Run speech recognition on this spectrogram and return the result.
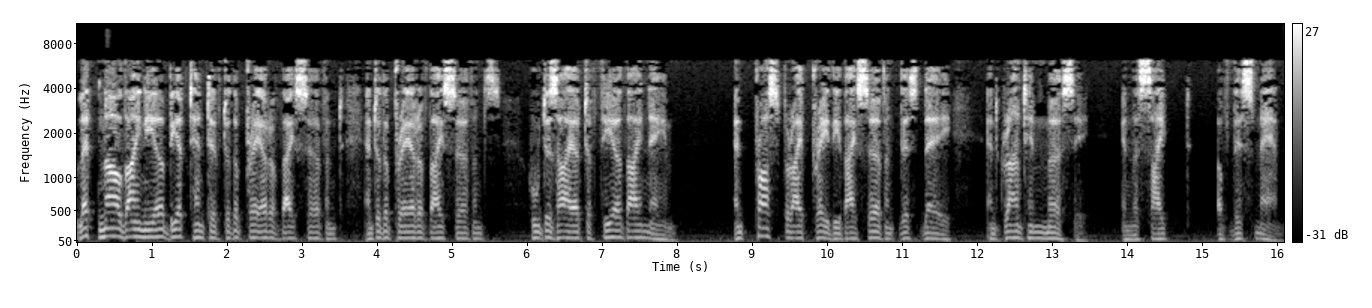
let now thine ear be attentive to the prayer of thy servant, and to the prayer of thy servants, who desire to fear thy name. And prosper, I pray thee, thy servant this day, and grant him mercy in the sight of this man.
